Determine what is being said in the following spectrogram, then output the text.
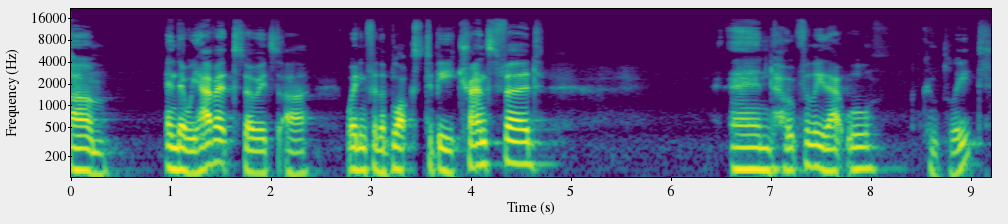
um, and there we have it. So it's uh, waiting for the blocks to be transferred, and hopefully that will complete.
